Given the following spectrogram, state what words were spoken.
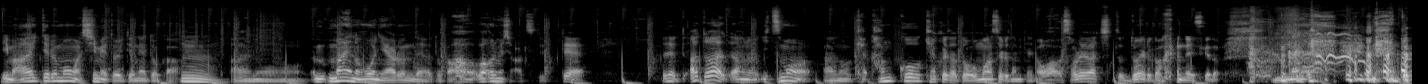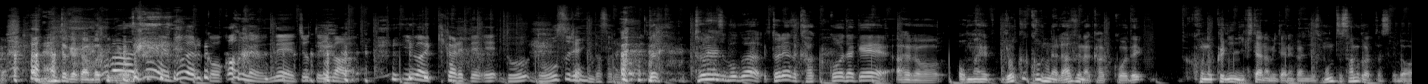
今空いてるもんは閉めといてねとか、うん。あの前の方にあるんだよとかあ分かりましたっつって言ってであとはあのいつもあの観光客だと思わせるなみたいな。あそれはちょっとどうやるか分かんないですけど。なんとかなんとか頑張ってみようまあねどうやるかわかんないよね。ちょっと今今聞かれてえどうどうすりゃいいんだそれ。とりあえず僕はとりあえず格好だけあのお前よくこんなラフな格好でこの国に来たなみたいな感じで本当寒かったですけど。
